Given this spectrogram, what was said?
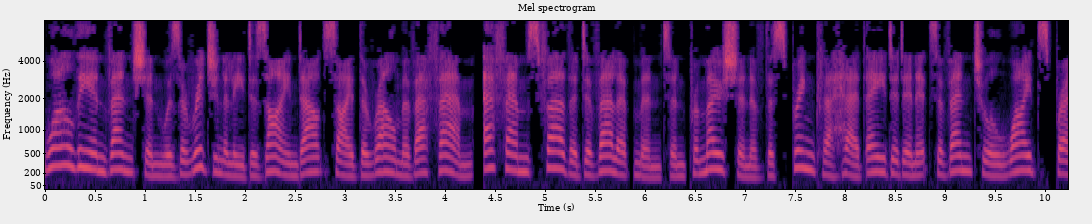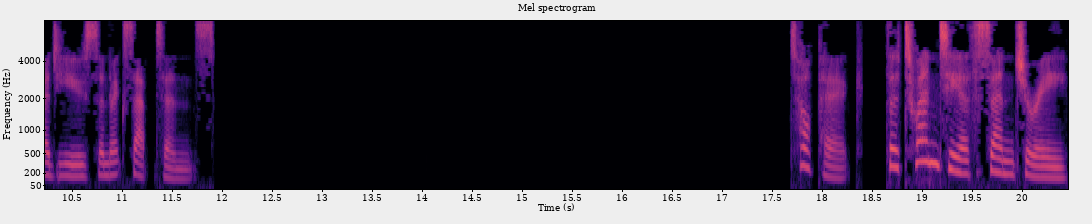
While the invention was originally designed outside the realm of FM, FM's further development and promotion of the sprinkler head aided in its eventual widespread use and acceptance. The 20th century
